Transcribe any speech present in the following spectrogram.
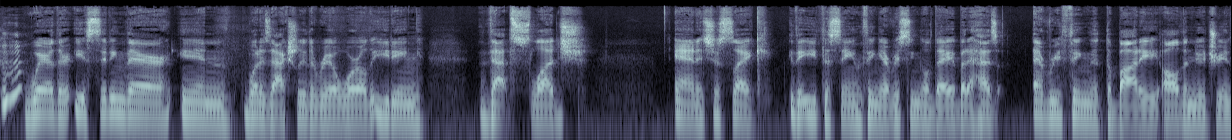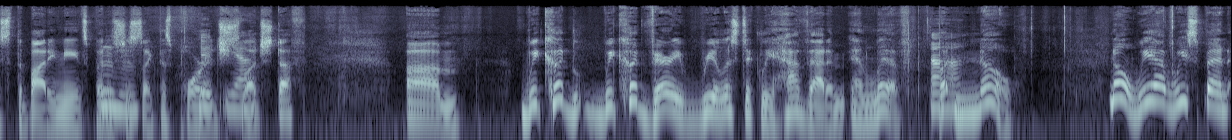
mm-hmm. where they're sitting there in what is actually the real world eating that sludge. And it's just like they eat the same thing every single day, but it has everything that the body, all the nutrients that the body needs, but mm-hmm. it's just like this porridge yeah. sludge stuff. Um, we could we could very realistically have that and, and live, uh-huh. but no, no, we have we spend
